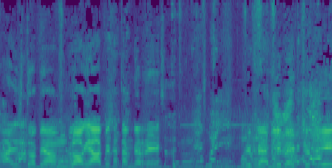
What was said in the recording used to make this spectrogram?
गाइस तो अभी हम ब्लॉग यहाँ पे खत्म कर रहे हैं। पूरी फैमिली बैठ चुकी है।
